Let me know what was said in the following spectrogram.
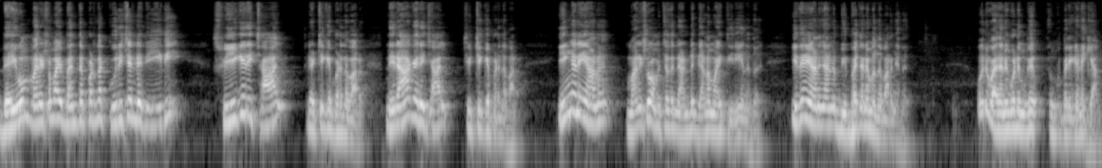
ദൈവം മനുഷ്യരുമായി ബന്ധപ്പെടുന്ന കുരിശന്റെ രീതി സ്വീകരിച്ചാൽ രക്ഷിക്കപ്പെടുന്നവർ നിരാകരിച്ചാൽ ശിക്ഷിക്കപ്പെടുന്നവർ. ഇങ്ങനെയാണ് മനുഷ്യവംശത്തിന് രണ്ട് ഗണമായി തിരിയുന്നത്. ഇതിനെയാണ് ഞാൻ വിഭജനം എന്ന് പറഞ്ഞത്. ഒരു വചനം കൂടി നമുക്ക് നമുക്ക് പരിഗണിക്കാം.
